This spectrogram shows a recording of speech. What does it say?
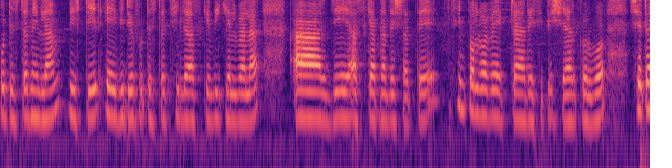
ফুটেজটা নিলাম, বৃষ্টির, এই ভিডিও ফুটেজটা ছিল আজকে বিকেলবেলা। আর যে আজকে আপনাদের সাথে সিম্পলভাবে একটা রেসিপি শেয়ার করব। সেটা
